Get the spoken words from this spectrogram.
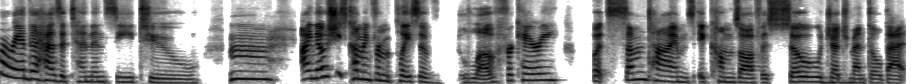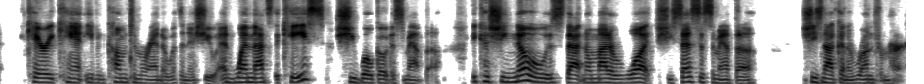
Miranda has a tendency to. mm, I know she's coming from a place of love for Carrie, but sometimes it comes off as so judgmental that Carrie can't even come to Miranda with an issue. And when that's the case, she will go to Samantha because she knows that no matter what she says to Samantha, she's not going to run from her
